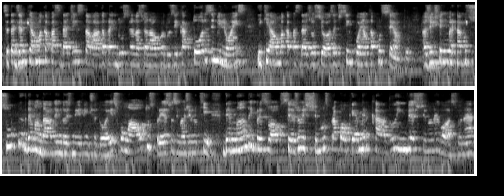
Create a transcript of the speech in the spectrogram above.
Você está dizendo que há uma capacidade instalada para a indústria nacional produzir 14 milhões e que há uma capacidade ociosa de 50%. A gente tem um mercado super demandado em 2022, com altos preços. Imagino que demanda e preço alto sejam estímulos para qualquer mercado investir no negócio, né?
